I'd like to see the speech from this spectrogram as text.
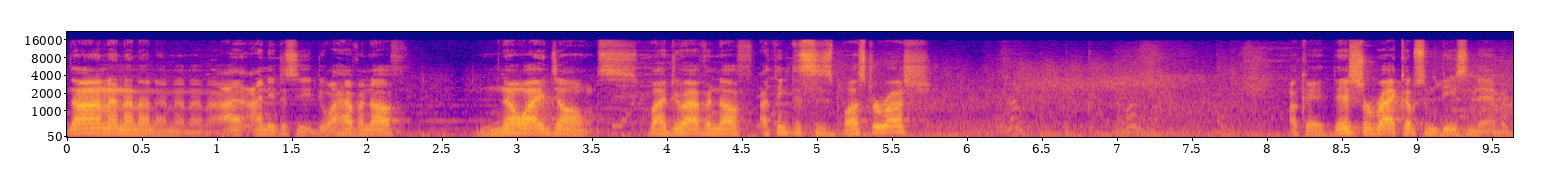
No, no, no, no, no, no, no, no. I, I need to see. Do I have enough? No, I don't. But I do have enough. I think this is Buster Rush. Okay, this should rack up some decent damage.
